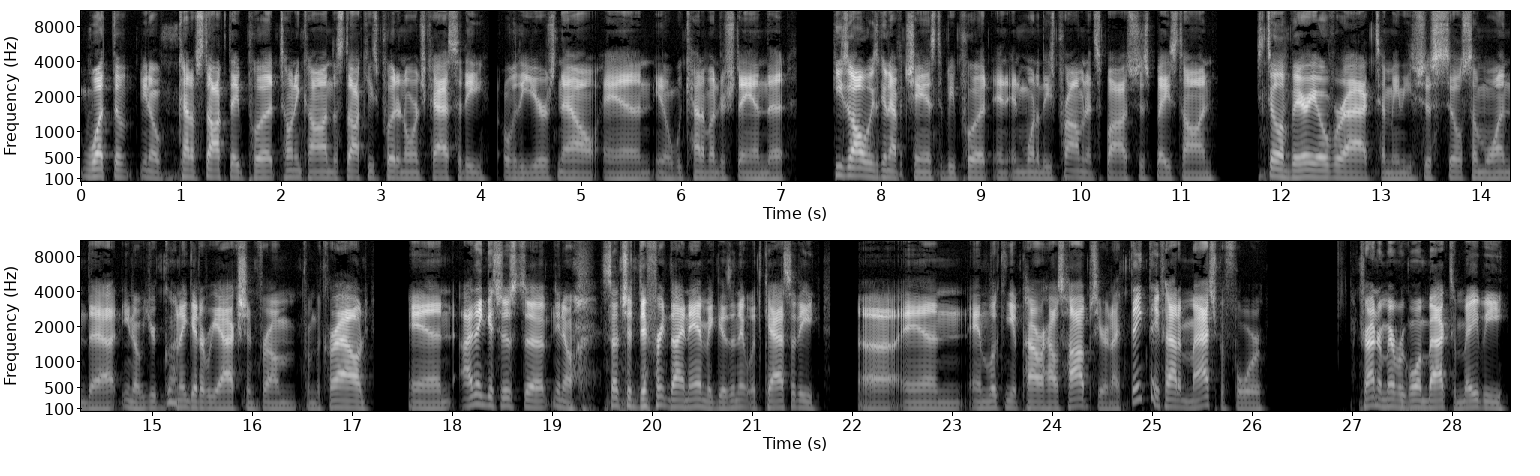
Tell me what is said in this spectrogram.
what the you know kind of stock they put Tony Khan, the stock he's put in Orange Cassidy over the years now, and you know we kind of understand that he's always going to have a chance to be put in, in one of these prominent spots just based on still a very overact. I mean, he's just still someone that, you know, you're going to get a reaction from from the crowd. And I think it's just a, you know, such a different dynamic, isn't it, with Cassidy uh, and and looking at Powerhouse Hobbs here. And I think they've had a match before. I'm trying to remember going back to maybe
